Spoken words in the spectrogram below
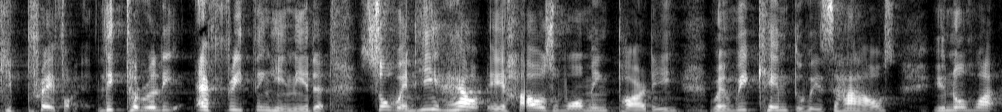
he prayed for literally everything he needed. So when he held a housewarming party, when we came to his house, you know what?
